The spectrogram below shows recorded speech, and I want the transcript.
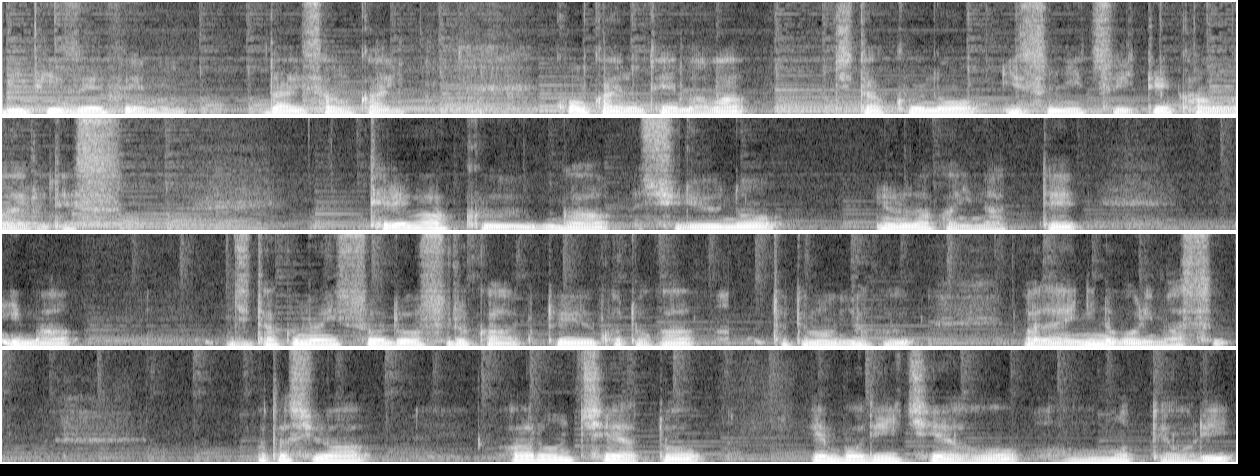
BPZFM 第3回。今回のテーマは自宅の椅子について考えるです。テレワークが主流の世の中になって今自宅の椅子をどうするかということがとてもよく話題に上ります。私はアーロンチェアとエンボディチェアを持っており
